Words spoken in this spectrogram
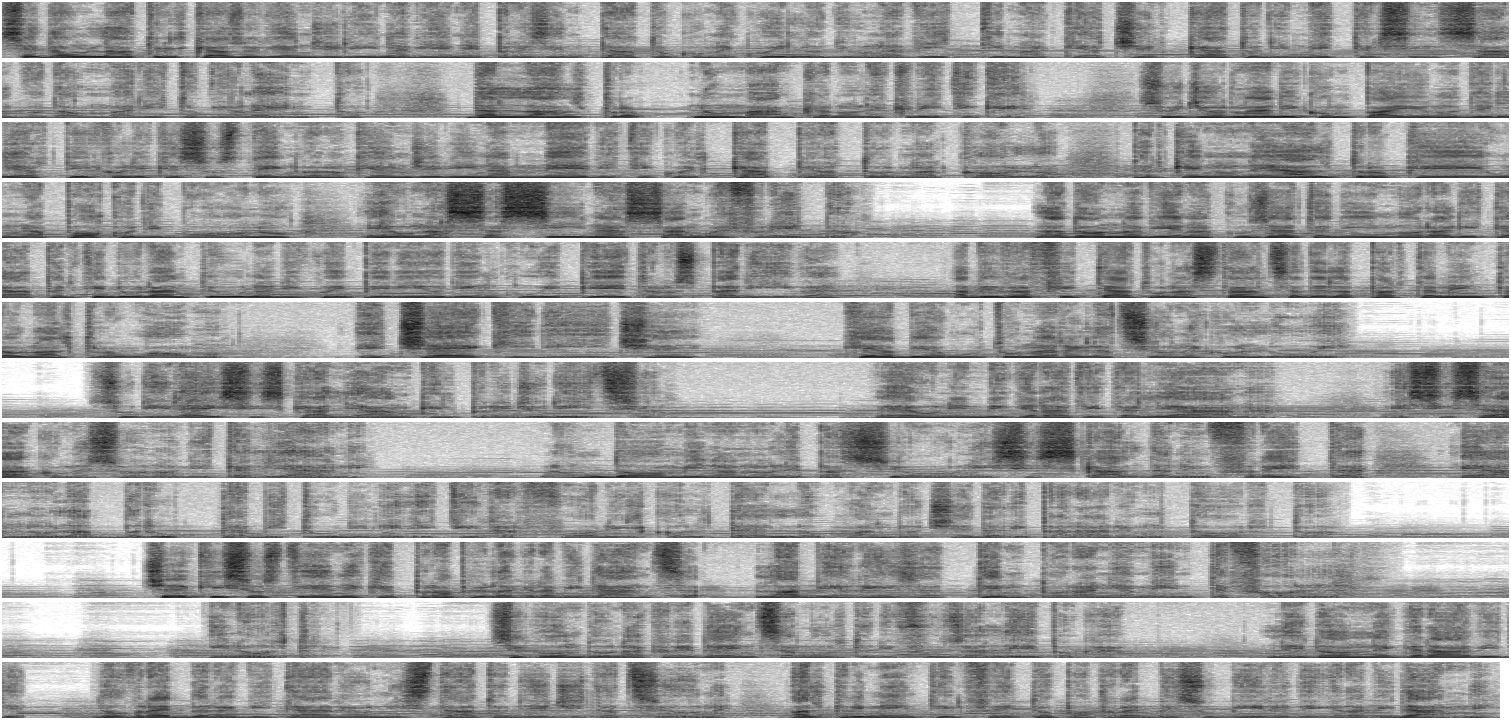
Se da un lato il caso di Angelina viene presentato come quello di una vittima che ha cercato di mettersi in salvo da un marito violento, dall'altro non mancano le critiche. Sui giornali compaiono degli articoli che sostengono che Angelina meriti quel cappio attorno al collo, perché non è altro che una poco di buono e un'assassina a sangue freddo. La donna viene accusata di immoralità perché durante uno di quei periodi in cui Pietro spariva, aveva affittato una stanza dell'appartamento a un altro uomo e c'è chi dice che abbia avuto una relazione con lui. Su di lei si scaglia anche il pregiudizio. È un'immigrata italiana e si sa come sono gli italiani. Non dominano le passioni, si scaldano in fretta e hanno la brutta abitudine di tirar fuori il coltello quando c'è da riparare un torto. C'è chi sostiene che proprio la gravidanza l'abbia resa temporaneamente folle. Inoltre, secondo una credenza molto diffusa all'epoca, le donne gravide dovrebbero evitare ogni stato di agitazione, altrimenti il feto potrebbe subire dei gravi danni.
